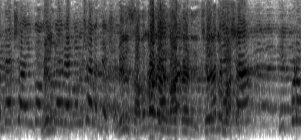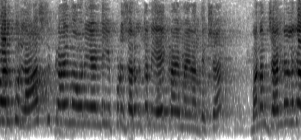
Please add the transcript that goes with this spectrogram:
అధ్యక్ష ఇంకో రెండు నిమిషాలు అధ్యక్ష మీరు సభతో కాదు మాట్లాడేది, మాట్లాడండి. ఇప్పుడు వరకు లాస్ట్ క్రైమ్ అవనియండి ఇప్పుడు జరుగుతున్న ఏ క్రైమ్ అయినా అధ్యక్ష మనం జనరల్గా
